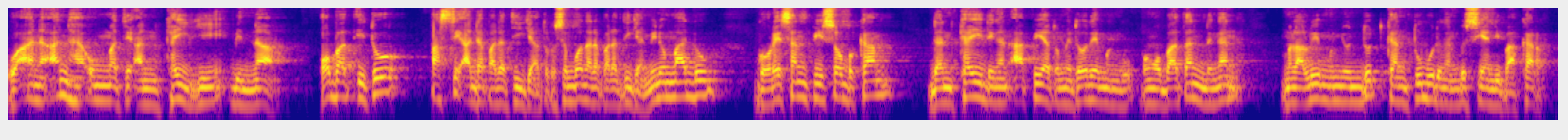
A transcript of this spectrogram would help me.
wa ana anha ummati an kayyi bin nar obat itu pasti ada pada tiga terus sembuhan ada pada tiga minum madu goresan pisau bekam dan kai dengan api atau metode pengobatan dengan melalui menyundutkan tubuh dengan besi yang dibakar.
